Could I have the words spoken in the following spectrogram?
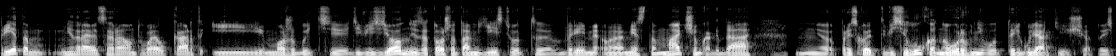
при этом мне нравится раунд Wildcard и, может быть, э, дивизионный за то, что там есть вот э, время, э, место матчем, когда происходит веселуха на уровне вот регулярки еще. То есть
